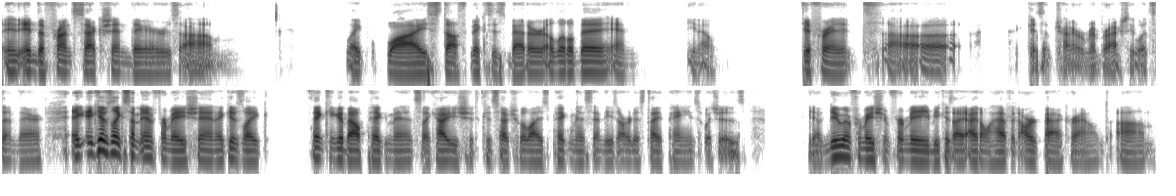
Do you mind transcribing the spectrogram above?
in, in the front section there's um like why stuff mixes better a little bit and you know different uh I guess I'm trying to remember actually what's in there. It, it gives like some information. It gives like thinking about pigments, like how you should conceptualize pigments and these artist type paints, which is you know new information for me because I, I don't have an art background. Um,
